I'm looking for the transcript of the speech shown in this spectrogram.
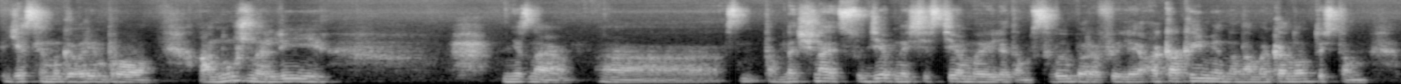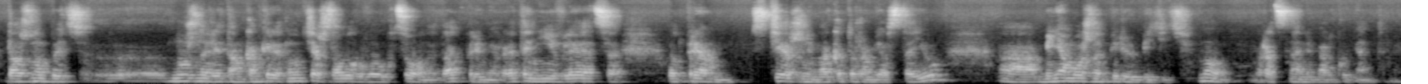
если мы говорим про, а нужно ли не знаю, э, там, начинать с судебной системы или там с выборов, или а как именно нам эконом, то есть там должно быть, э, нужно ли там конкретно, ну, те же залоговые аукционы, да, к примеру, это не является вот прям стержнем, на котором я стою, э, меня можно переубедить, ну, рациональными аргументами.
